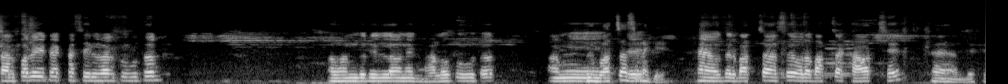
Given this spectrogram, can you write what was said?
তারপরে এটা একটা সিলভার কবুতর। আলহামদুলিল্লাহ অনেক ভালো কবুতর। আমি বাচ্চা আছে নাকি? হ্যাঁ ওদের বাচ্চা আছে ওরা বাচ্চা খাওয়াচ্ছে। হ্যাঁ হ্যাঁ দেখে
